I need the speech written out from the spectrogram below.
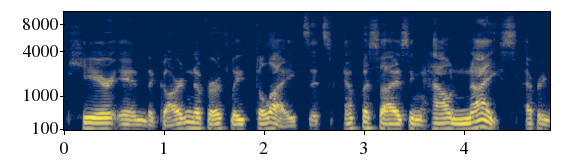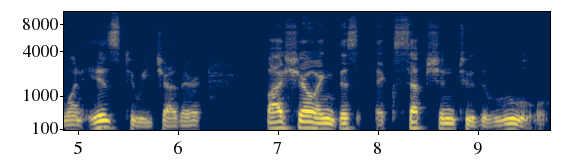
here in the Garden of Earthly Delights, it's emphasizing how nice everyone is to each other by showing this exception to the rule.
